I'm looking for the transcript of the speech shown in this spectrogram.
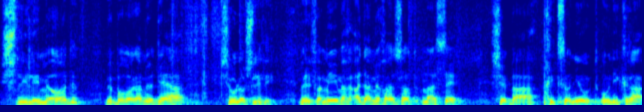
שלילי מאוד, ובורא עולם יודע שהוא לא שלילי. ולפעמים אדם יכול לעשות מעשה שבחיצוניות הוא נקרא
